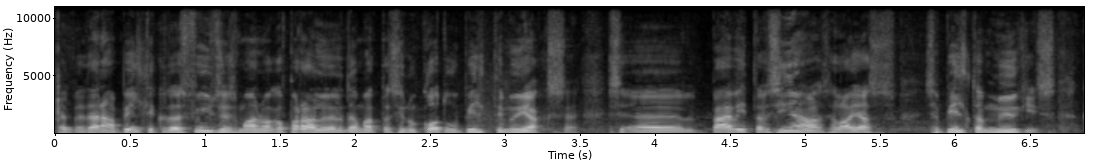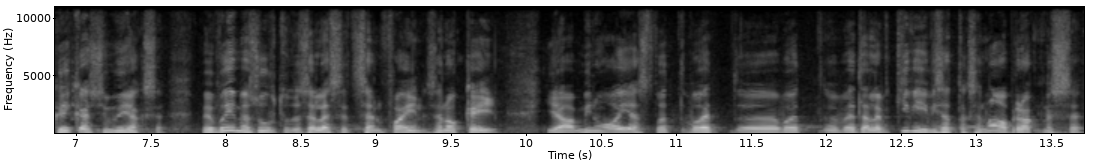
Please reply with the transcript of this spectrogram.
et me täna piltlikult öeldes füüsilise maailmaga paralleele tõmmata, sinu kodupilti müüakse. Äh, päevitav sinase laias, see pilt on müügis, kõiki asju müüakse. me võime suhtuda sellesse, et see on fine, see on okei okay. ja minu aiast võt-, võt-, võt-, vedelev kivi visatakse naabri aknasse.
